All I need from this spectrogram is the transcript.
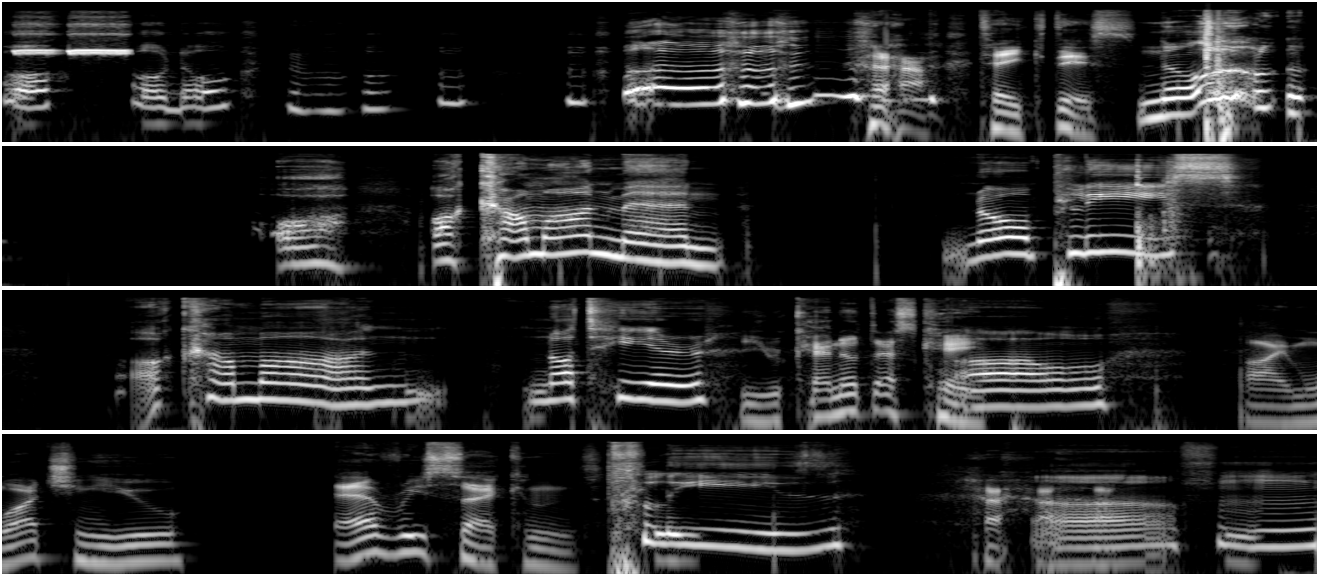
oh, oh no, no. Take this. no. Oh, oh, come on, man. No, please. Oh, come on. Not here. You cannot escape. Oh, I'm watching you every second. please. Uh, hmm.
